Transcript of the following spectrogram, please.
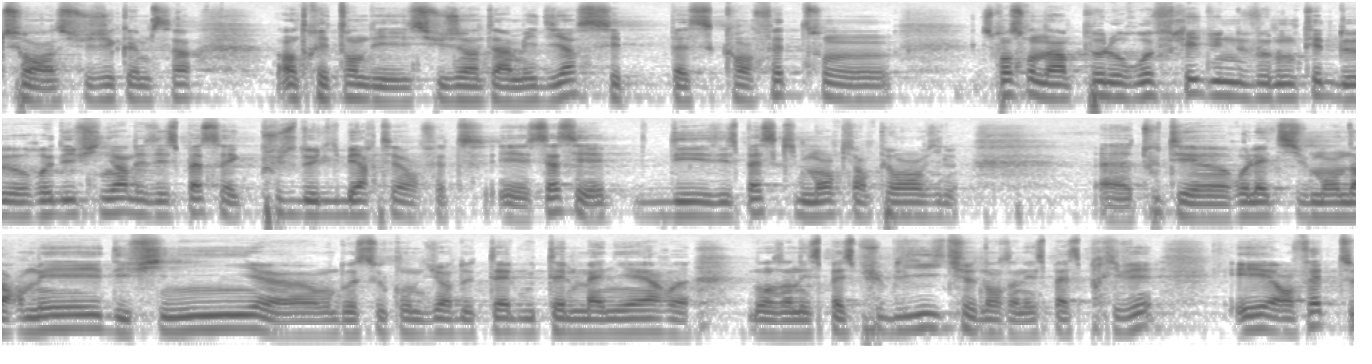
sur un sujet comme ça, en traitant des sujets intermédiaires, c'est parce qu'en fait, je pense qu'on a un peu le reflet d'une volonté de redéfinir des espaces avec plus de liberté, en fait. Et ça, c'est des espaces qui manquent un peu en ville. Euh, tout est relativement normé, défini, euh, on doit se conduire de telle ou telle manière euh, dans un espace public, dans un espace privé. Et en fait,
